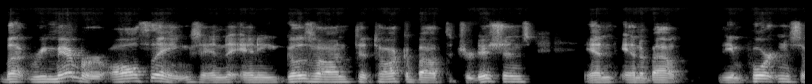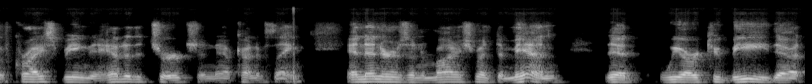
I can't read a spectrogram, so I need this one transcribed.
but remember all things and and he goes on to talk about the traditions and and about the importance of Christ being the head of the church and that kind of thing. And then there's an admonishment to men that we are to be that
